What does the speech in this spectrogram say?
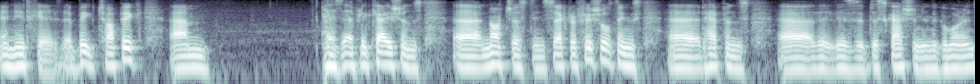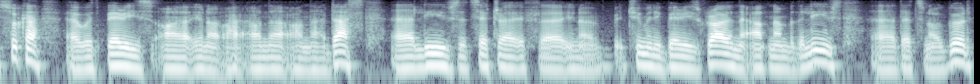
and nitche, a big topic. Um, has applications uh, not just in sacrificial things. Uh, it happens. Uh, there's a discussion in the Gemara in Sukkah uh, with berries, uh, you know, on the on the das uh, leaves, etc. If you know too many berries grow and they outnumber the leaves, that's no good,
